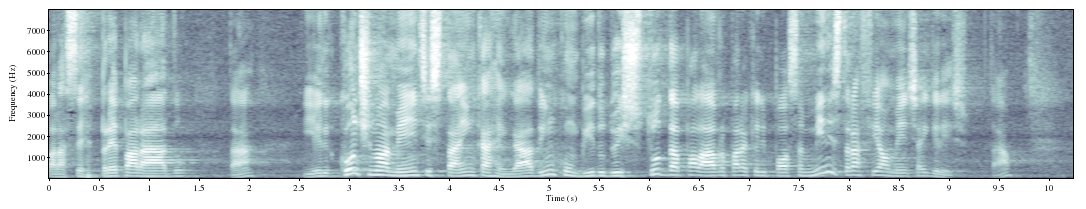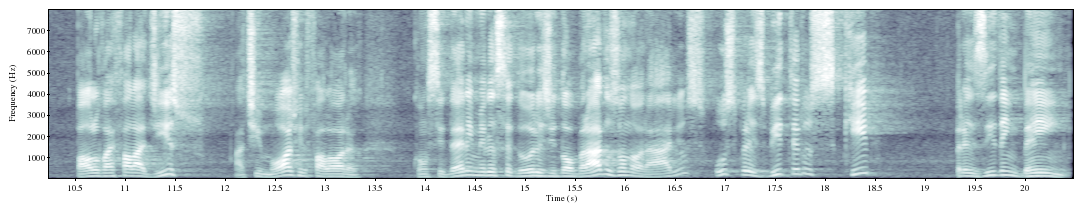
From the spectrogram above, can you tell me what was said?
para ser preparado, tá? e ele continuamente está encarregado, incumbido do estudo da palavra para que ele possa ministrar fielmente à igreja. Tá? Paulo vai falar disso a Timóteo, ele fala: ora, considerem merecedores de dobrados honorários os presbíteros que presidem bem,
